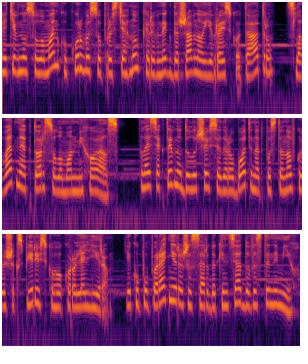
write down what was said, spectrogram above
Рятівну соломинку Курбасу простягнув керівник державного єврейського театру, славетний актор Соломон Міхоелс. Лесь активно долучився до роботи над постановкою шекспірівського короля Ліра, яку попередній режисер до кінця довести не міг.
